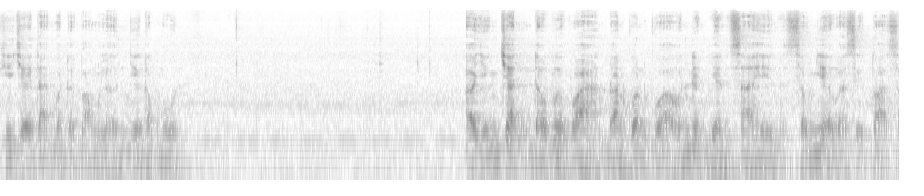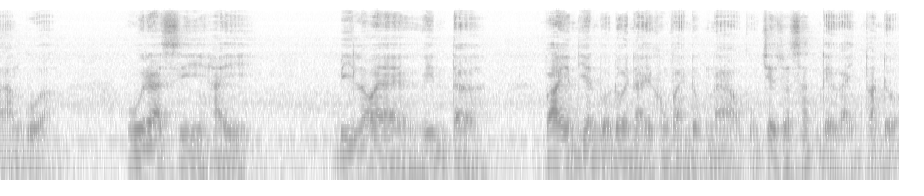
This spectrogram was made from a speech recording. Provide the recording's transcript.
khi chơi tại một đội bóng lớn như Dortmund. Ở những trận đấu vừa qua, đoàn quân của huấn luyện viên Sahin sống nhờ vào sự tỏa sáng của Urasi hay Biloe Ginter và hiển nhiên bộ đôi này không phải lúc nào cũng chơi xuất sắc để gánh toàn đội.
